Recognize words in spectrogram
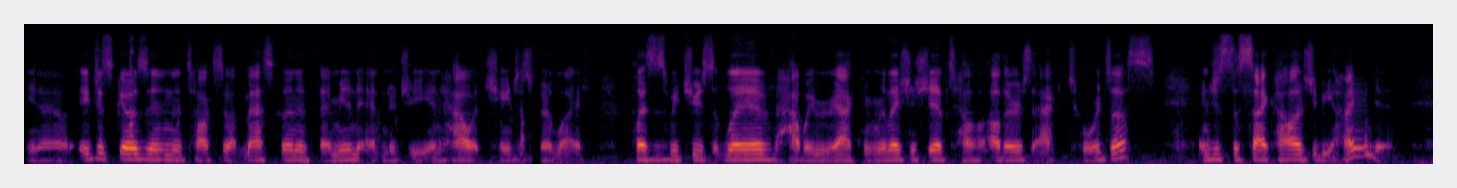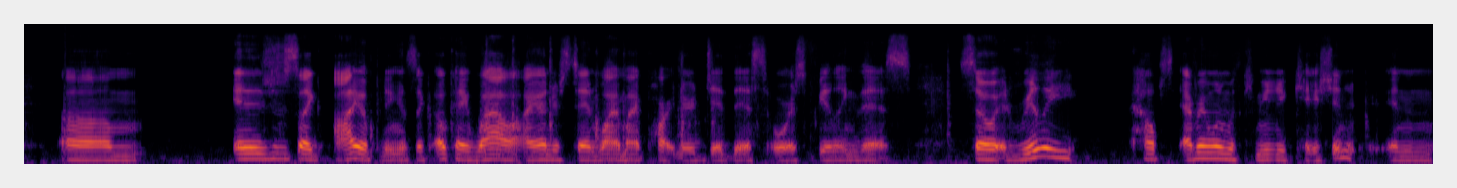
you know, it just goes in and talks about masculine and feminine energy and how it changes our life, places we choose to live, how we react in relationships, how others act towards us, and just the psychology behind it. Um, and it's just like eye opening. It's like, okay, wow, I understand why my partner did this or is feeling this. So it really helps everyone with communication in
